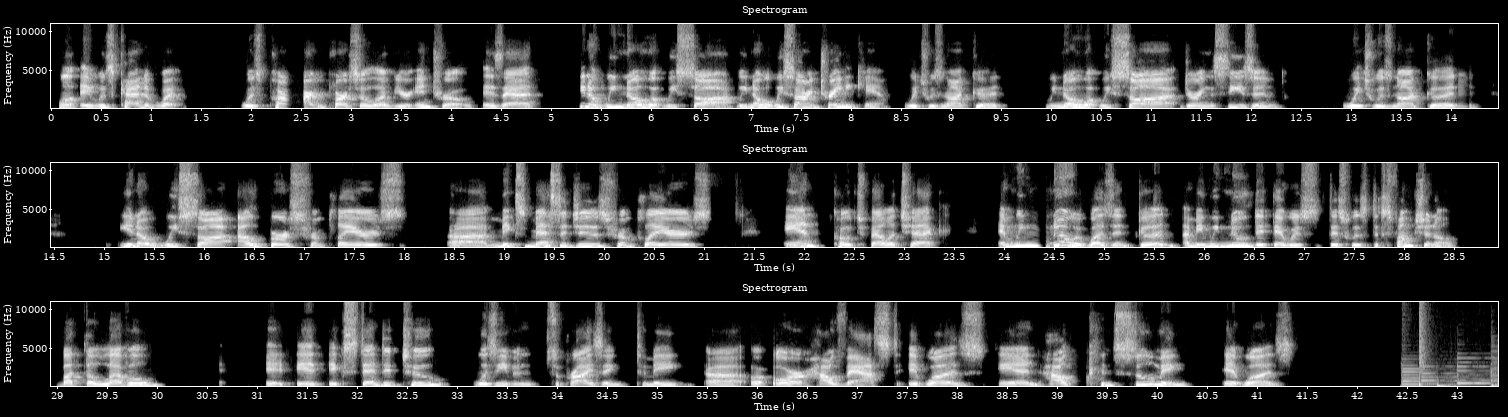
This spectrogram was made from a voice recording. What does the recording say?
Well, it was kind of what was part and parcel of your intro is that, you know, we know what we saw. We know what we saw in training camp, which was not good. We know what we saw during the season, which was not good. You know, we saw outbursts from players, uh, mixed messages from players and Coach Belichick and we knew it wasn't good i mean we knew that there was this was dysfunctional but the level it, it extended to was even surprising to me, uh, or, or how vast it was and how consuming it was.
